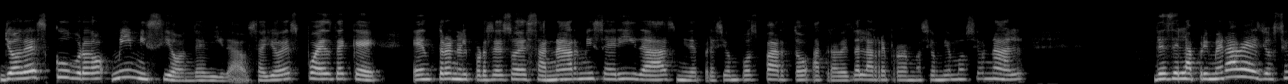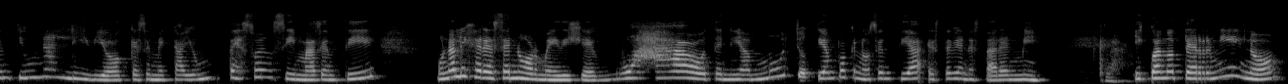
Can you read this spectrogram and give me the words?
yo descubro mi misión de vida. O sea, yo después de que entro en el proceso de sanar mis heridas, mi depresión postparto a través de la reprogramación bioemocional, desde la primera vez yo sentí un alivio, que se me cayó un peso encima, sentí una ligereza enorme y dije, wow, tenía mucho tiempo que no sentía este bienestar en mí. Y cuando termino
